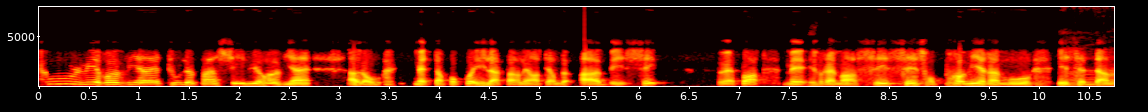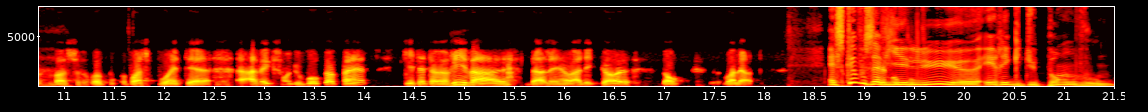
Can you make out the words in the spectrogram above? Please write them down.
tout lui revient, tout le passé lui revient. Alors, maintenant, pourquoi il a parlé en termes de ABC peu importe, mais vraiment, c'est son premier amour et cette ah. dame va se, va se pointer euh, avec son nouveau copain qui était un rival d'Alain à l'école. Donc, voilà. Est-ce que vous aviez lu euh, Éric Dupont, vous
